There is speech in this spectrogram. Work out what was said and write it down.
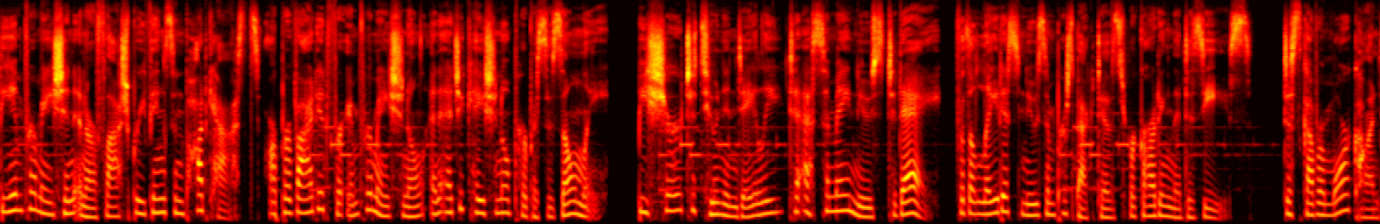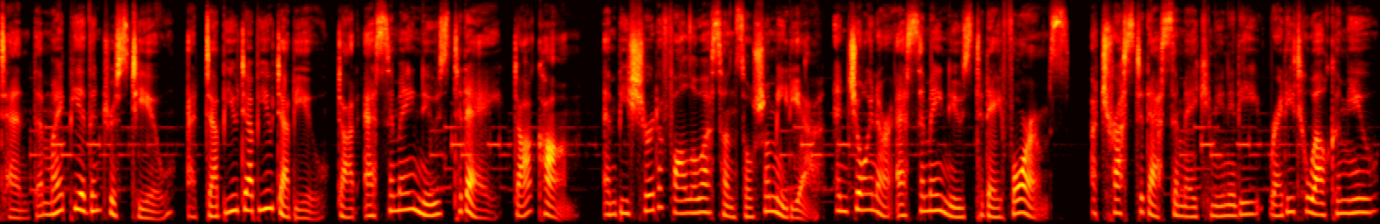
The information in our flash briefings and podcasts are provided for informational and educational purposes only. Be sure to tune in daily to SMA News Today for the latest news and perspectives regarding the disease. Discover more content that might be of interest to you at www.smanewstoday.com and be sure to follow us on social media and join our SMA News Today forums, a trusted SMA community ready to welcome you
